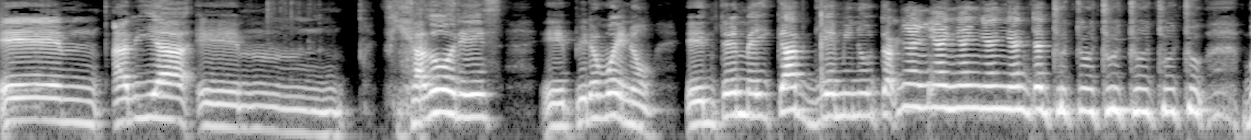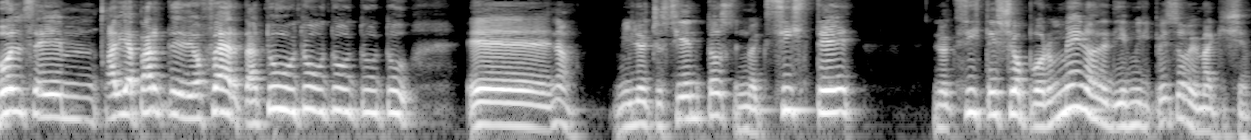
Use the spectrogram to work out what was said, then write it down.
Em, había em, fijadores, eh, pero bueno, Entré en make-up, 10 minutos. Bolsa, había parte de oferta. Tú, tú, tú, tú, tú. Eh, no, 1800 no existe. No existe. Yo por menos de 10 mil pesos me maquillé.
